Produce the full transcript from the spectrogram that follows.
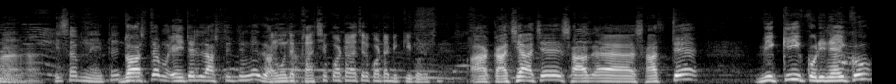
হ্যাঁ, হ্যাঁ। কাছে কটা আছে আর কটা বিক্রি করেছে? কাছে আছে সাতটে বিক্রি করি নাই কো।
